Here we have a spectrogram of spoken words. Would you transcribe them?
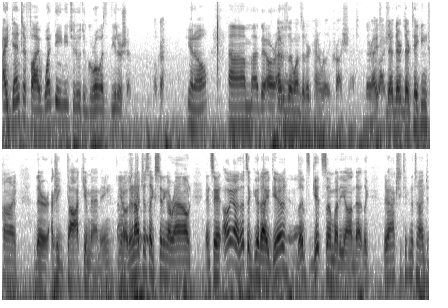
identify what they need to do to grow as a dealership okay. you know um, there are Those are the ones that are kind of really crushing it, They're right? crushing they're, they're they're taking time. They're actually documenting. You know, they're not just like sitting around and saying, "Oh yeah, that's a good idea. Yeah. Let's get somebody on that." Like they're actually taking the time to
